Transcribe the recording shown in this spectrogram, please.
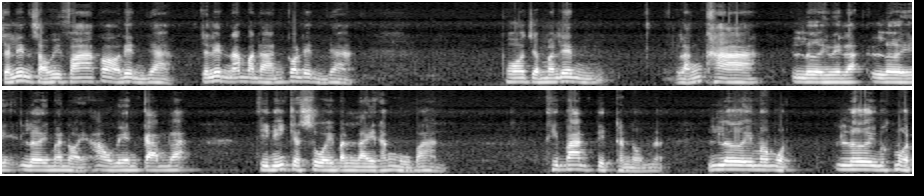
จะเล่นเสาไฟฟ้าก็เล่นยาก จะเล่นน้ำบาดาลก็เล่นยาก พอจะมาเล่นหลังคาเลยเวลาเลยเลยมาหน่อยเอาเวรกรรมละ ทีนี้จะซวยบรรลัยทั้งหมู่บ้าน ที่บ้านติดถนนน่ะเลยมาหมด เลยมาหมด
